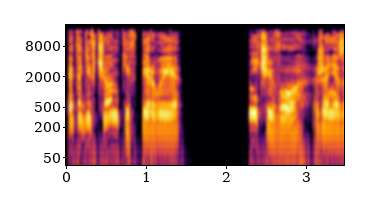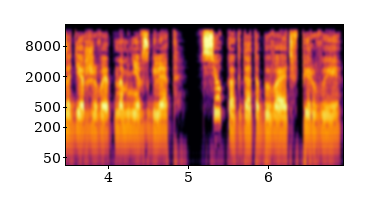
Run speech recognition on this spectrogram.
Это девчонки впервые». «Ничего», — Женя задерживает на мне взгляд. «Все когда-то бывает впервые».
